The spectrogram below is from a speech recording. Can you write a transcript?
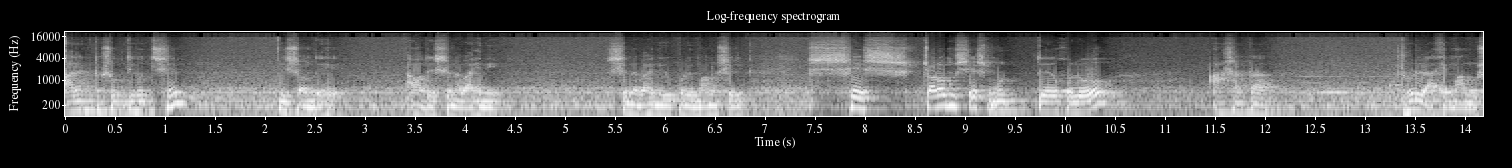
আর একটা শক্তি হচ্ছে নিঃসন্দেহে আমাদের সেনাবাহিনী। সেনাবাহিনীর উপরে মানুষের শেষ, চরম শেষ মুহূর্তে হলেও আশাটা ধরে রাখে মানুষ।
